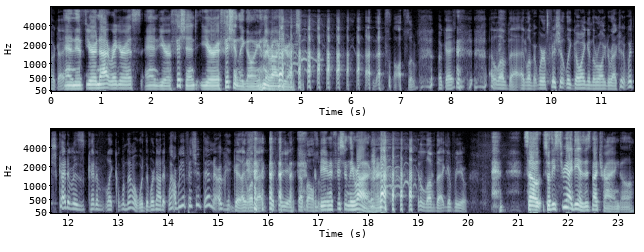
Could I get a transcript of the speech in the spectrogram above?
Okay. and if you're not rigorous and you're efficient, you're efficiently going in the wrong direction. That's awesome. Okay. I love that. I love it. We're efficiently going in the wrong direction, which kind of is kind of like, well, no, we're, we're not. Well, are we efficient then? Okay, good. I love that. Good for you. That's You're awesome. being efficiently wrong, right? I love that. Good for you. so, so these three ideas is my triangle,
